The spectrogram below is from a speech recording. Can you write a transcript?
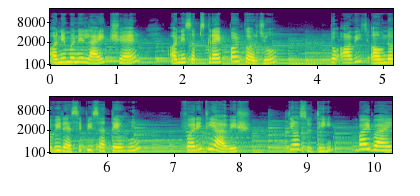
અને મને લાઈક, શેર અને સબસ્ક્રાઈબ પણ કરજો. તો આવી જ અવનવી રેસીપી સાથે હું ફરીથી આવીશ. ત્યાં સુધી બાય બાય.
